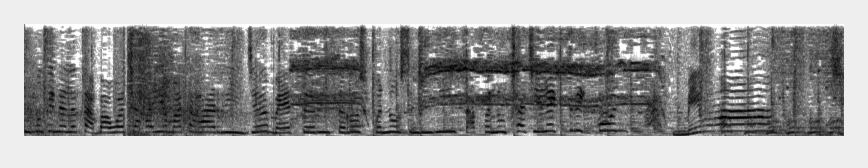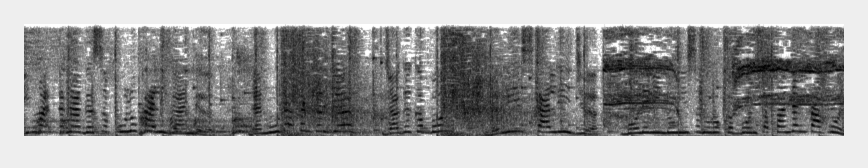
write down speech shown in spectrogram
cuma kena letak bawah cahaya matahari je, bateri terus penuh sendiri, tak perlu caci elektrik pun. Memang jimat tenaga 10 kali ganda dan mudahkan kerja. Jaga kebun, beli sekali je. Boleh lindungi seluruh kebun sepanjang tahun.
